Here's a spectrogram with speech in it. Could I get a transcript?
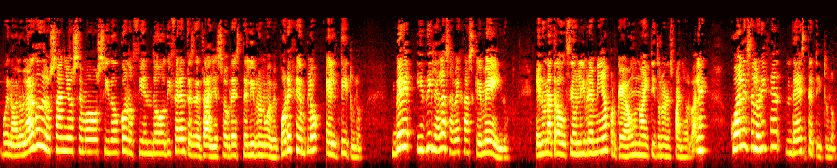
Bueno, a lo largo de los años hemos ido conociendo diferentes detalles sobre este libro 9. Por ejemplo, el título. Ve y dile a las abejas que me he ido en una traducción libre mía porque aún no hay título en español, ¿vale? ¿Cuál es el origen de este título?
